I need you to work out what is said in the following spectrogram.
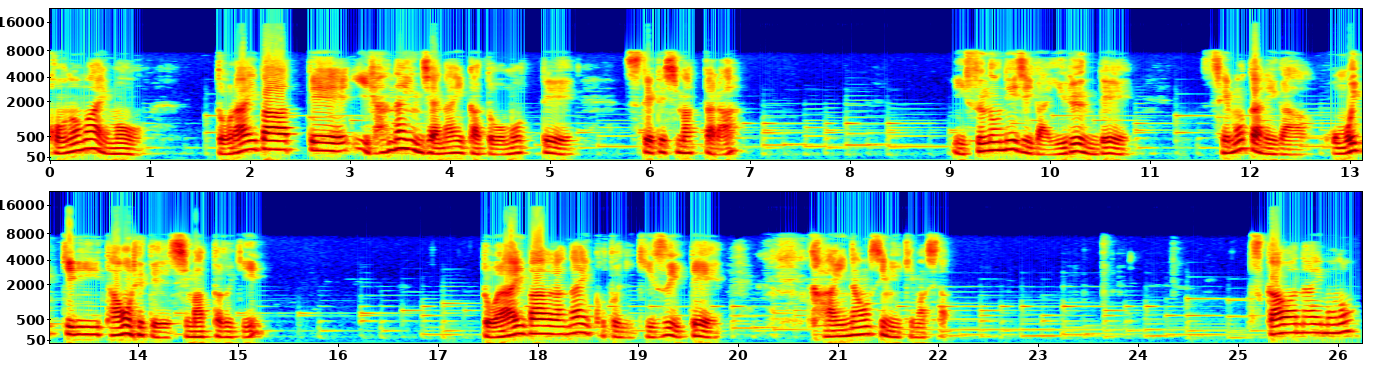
この前もドライバーっていらないんじゃないかと思って捨ててしまったら、椅子のネジが緩んで背もたれが思いっきり倒れてしまった時、ドライバーがないことに気づいて、買い直しに行きました。使わないもの？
